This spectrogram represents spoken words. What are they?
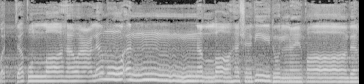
واتقوا الله واعلموا أن الله شديد العقاب.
